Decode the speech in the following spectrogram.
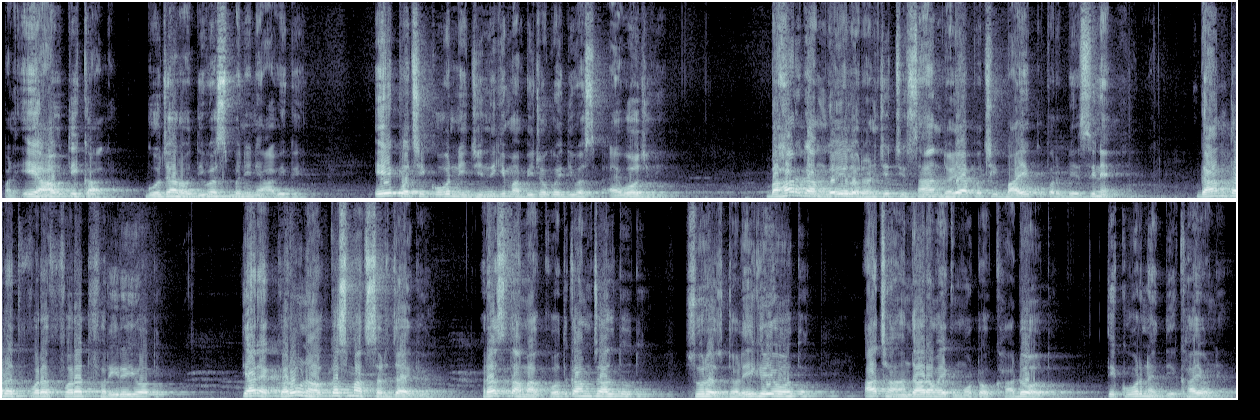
પણ એ આવતીકાલ ગોજારો દિવસ બનીને આવી ગઈ. એ પછી કોવરની જિંદગીમાં બીજો કોઈ દિવસ આવ્યો જ નહીં. બહાર ગામ ગયેલો રણજીતસિંહ સાંજ ઢળ્યા પછી બાઇક ઉપર બેસીને ગામ તરત ફરત ફરત ફરી રહ્યો હતો. ત્યારે કરુણ અકસ્માત સર્જાઈ ગયો. રસ્તામાં ખોદકામ ચાલતું હતું. સૂરજ ઢળી ગયો હતો. આછા અંધારામાં એક મોટો ખાડો હતો. તે કુંવરને દેખાયો નહીં.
